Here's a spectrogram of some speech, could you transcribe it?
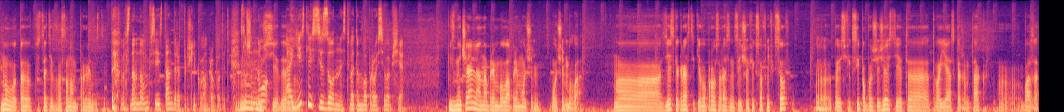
Ну, вот, а, кстати, в основном программисты. в основном все из Тандера пришли к вам работать. Слушай, Ну, но все, да, а но- есть ли сезонность в этом вопросе вообще? Изначально она прям была, прям очень, очень была. А, Здесь как раз-таки вопрос разницы еще фиксов, не фиксов. А, То есть фиксы, по большей части, это твоя, скажем так, база.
